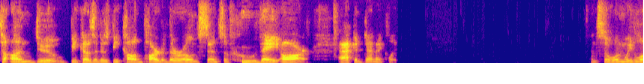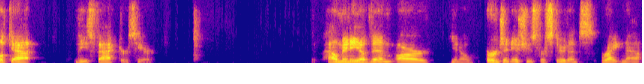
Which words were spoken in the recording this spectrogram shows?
to undo because it has become part of their own sense of who they are academically. And so when we look at these factors here, how many of them are, you know, urgent issues for students right now?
